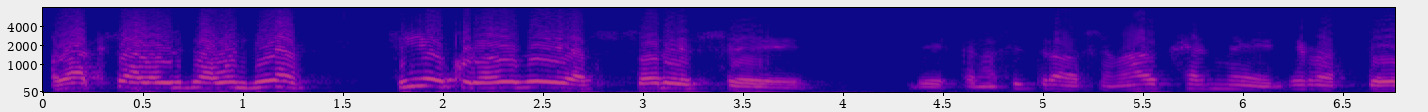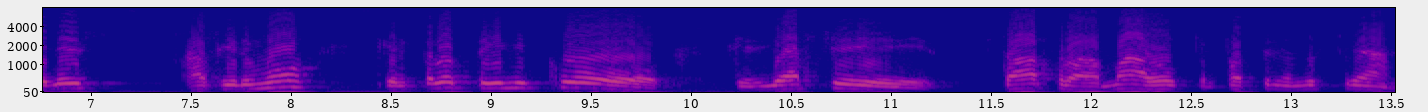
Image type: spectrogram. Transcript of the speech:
Hola, ¿qué tal, Buen día. Sí, el corredor de asesores eh, de Canacil Internacional, Jaime Guerra Pérez, afirmó que el paro técnico que ya se estaba programado por parte de la industria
